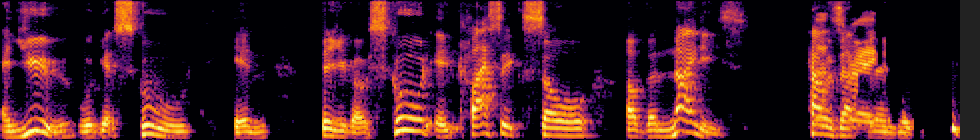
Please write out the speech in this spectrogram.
and you will get schooled in. There you go, schooled in classic soul of the 90s. How That's is that right.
